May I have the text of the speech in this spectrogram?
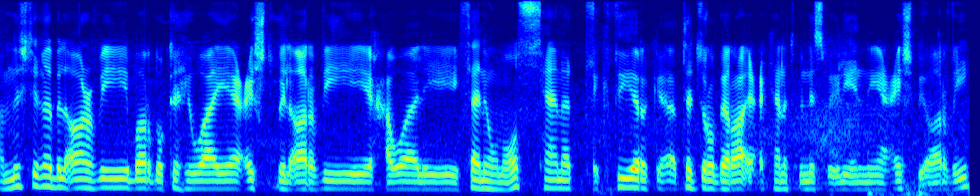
بنشتغل بال RV برضه كهواية عشت بال RV حوالي سنة ونص. كانت كثير تجربة رائعة كانت بالنسبة لي إني أعيش ب RV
